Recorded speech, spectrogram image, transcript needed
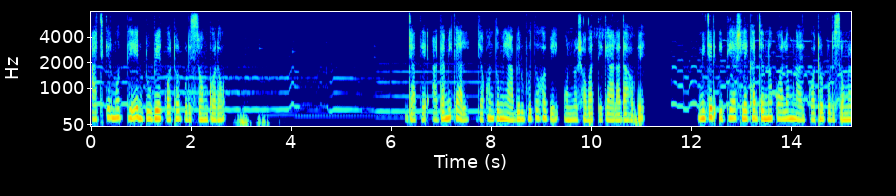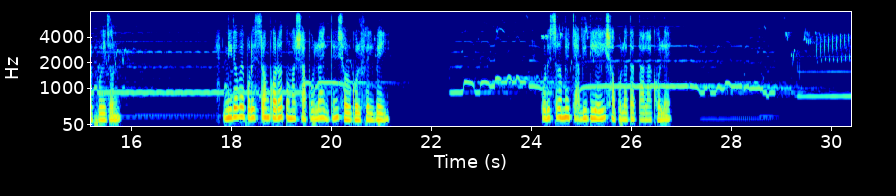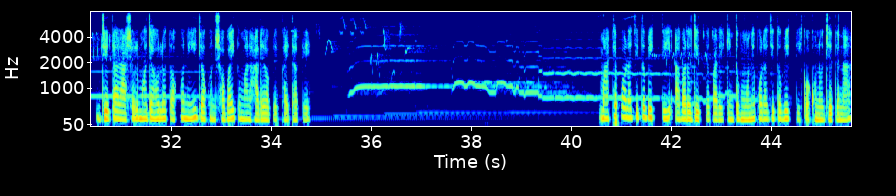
আজকের মধ্যে ডুবে কঠোর পরিশ্রম করো। যাতে আগামীকাল যখন তুমি আবির্ভূত হবে, অন্য সবার থেকে আলাদা হবে। নিজের ইতিহাস লেখার জন্য কলম নয়, কঠোর পরিশ্রমের প্রয়োজন। নীরবে পরিশ্রম করো, তোমার সাফল্য একদিন শোরগোল ফেলবেই। পরিশ্রমের চাবি দিয়েই সফলতার তালা খোলে। যে তার আসল মজা হলো তখনই যখন সবাই তোমার হারের অপেক্ষায় থাকে। মাঠে পরাজিত ব্যক্তি আবারও জিততে পারে, কিন্তু মনে পরাজিত ব্যক্তি কখনো জেতে না।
